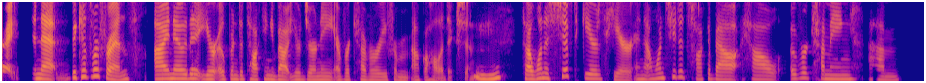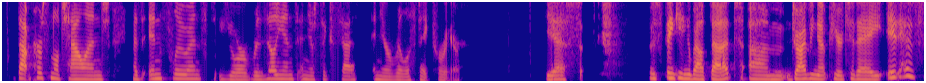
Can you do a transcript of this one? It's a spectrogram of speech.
All right, Danette, because we're friends, I know that you're open to talking about your journey of recovery from alcohol addiction. Mhm. So I want to shift gears here and I want you to talk about how overcoming um, that personal challenge has influenced your resilience and your success in your real estate career. Yes. I was thinking about that um, driving up here today. It has,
